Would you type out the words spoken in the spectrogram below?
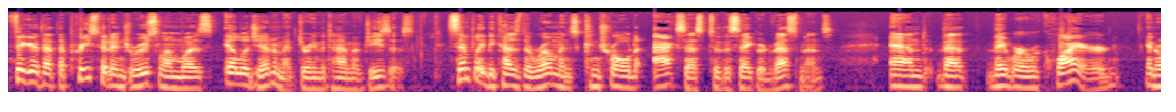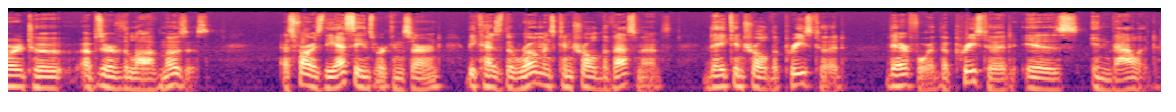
figured that the priesthood in Jerusalem was illegitimate during the time of Jesus, simply because the Romans controlled access to the sacred vestments and that they were required in order to observe the law of Moses. As far as the Essenes were concerned, because the Romans controlled the vestments, they controlled the priesthood. Therefore, the priesthood is invalid.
